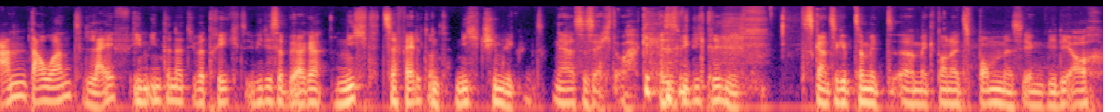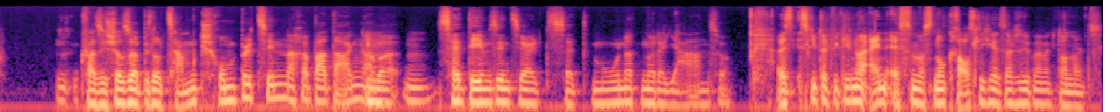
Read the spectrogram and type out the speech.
andauernd live im Internet überträgt, wie dieser Burger nicht zerfällt und nicht schimmelig wird. Ja, es ist echt arg. Es ist wirklich grimmig. Das Ganze gibt's ja mit äh, McDonalds Pommes irgendwie, die auch quasi schon so ein bisschen zusammengeschrumpelt sind nach ein paar Tagen, Mhm, aber seitdem sind sie halt seit Monaten oder Jahren so. Aber es, es gibt halt wirklich nur ein Essen, was noch grauslicher ist als wie bei McDonalds.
